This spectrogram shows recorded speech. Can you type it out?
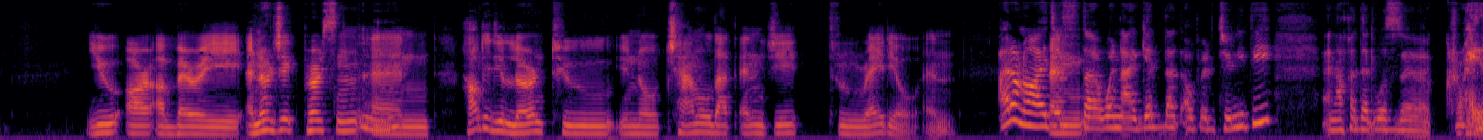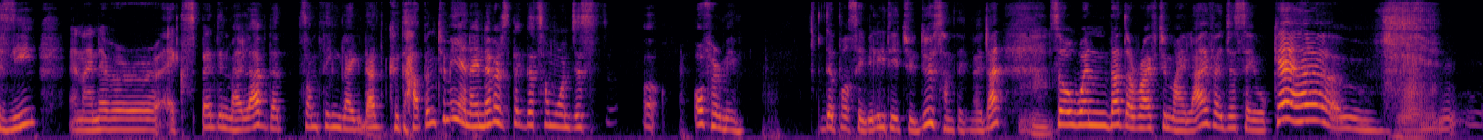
you are a very energetic person, and how did you learn to, you know, channel that energy through radio? And I don't know. I just uh, when I get that opportunity, and I thought that was uh, crazy, and I never expect in my life that something like that could happen to me, and I never expect that someone just uh, offer me the possibility to do something like that. So when that arrived to my life, I just say, okay, uh,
